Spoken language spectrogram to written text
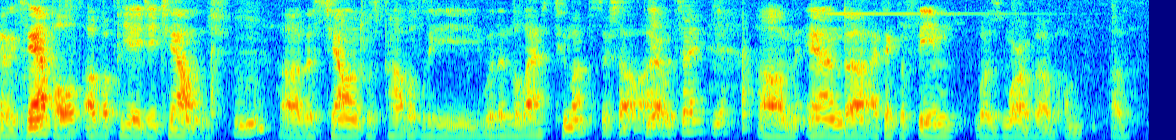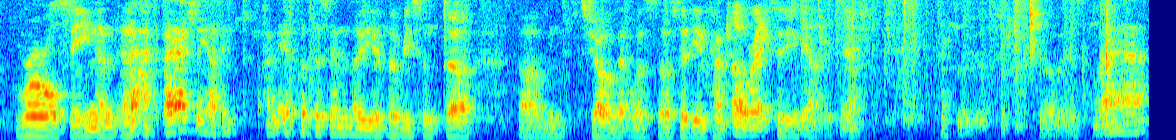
an example of a PAG challenge. Uh, this challenge was probably within the last two months or so, I would say. Yeah. Um, and uh, I think the theme was more of a, a, a rural scene, and, and I, I actually I think I may have put this in the the recent uh, um, show that was uh, City and Country. Oh, right. City and Yeah, Country. yeah. Actually, so there's that.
